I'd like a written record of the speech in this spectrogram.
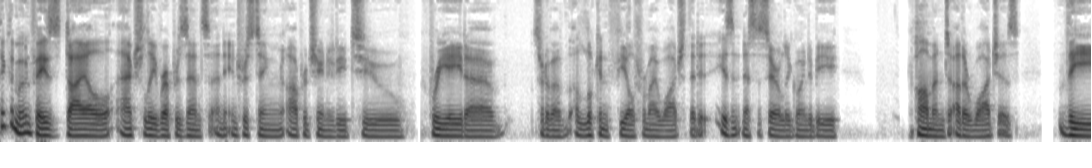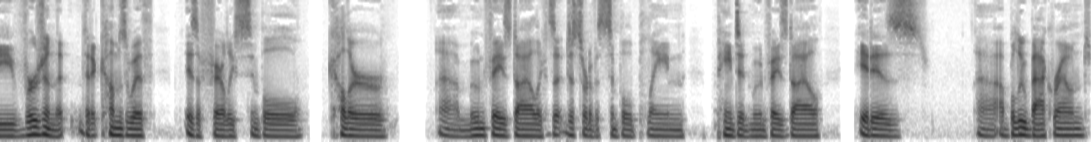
I think the moon phase dial actually represents an interesting opportunity to create a sort of a, a look and feel for my watch that it isn't necessarily going to be common to other watches. The version that that it comes with is a fairly simple color uh, moon phase dial. Like it's a, just sort of a simple plain painted moon phase dial. It is uh, a blue background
